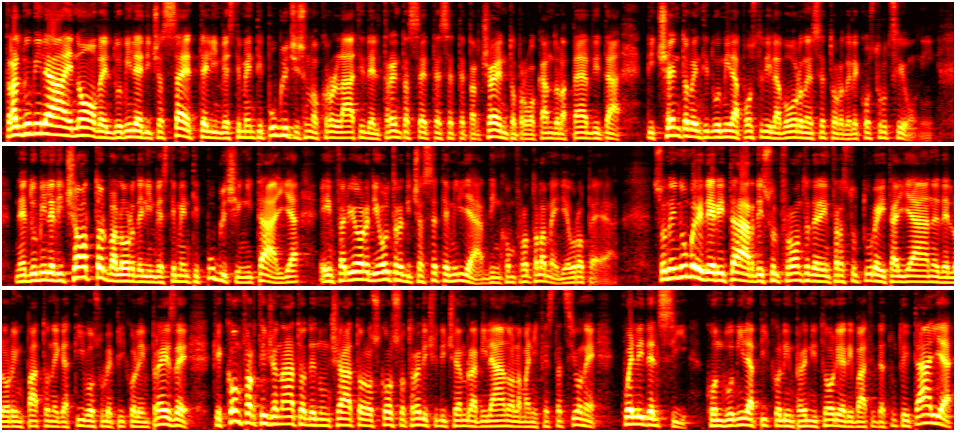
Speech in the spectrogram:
Tra il 2009 e il 2017 gli investimenti pubblici sono crollati del 37,7%, provocando la perdita di 122.000 posti di lavoro nel settore delle costruzioni. Nel 2018 il valore degli investimenti pubblici in Italia è inferiore di oltre 17 miliardi in confronto alla media europea. Sono i numeri dei ritardi sul fronte delle infrastrutture italiane e del loro impatto negativo sulle piccole imprese che Confartigianato ha denunciato lo scorso 13 dicembre a Milano alla manifestazione Quelli del Sì, con 2000 piccoli imprenditori arrivati da tutta Italia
